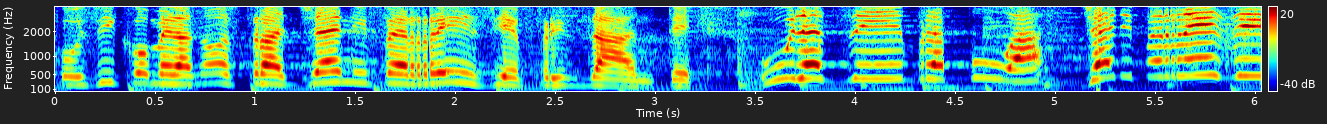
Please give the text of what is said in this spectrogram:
così come la nostra Jennifer Resi è frizzante. Una zebra pua, Jennifer Resi!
